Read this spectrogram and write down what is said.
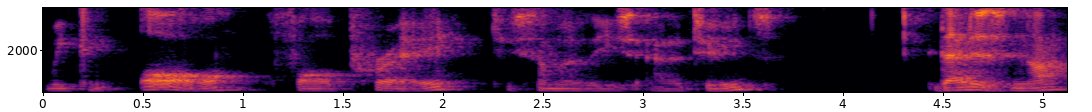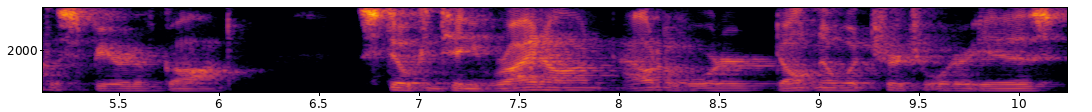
we can all fall prey to some of these attitudes. That is not the Spirit of God. Still continue right on, out of order, don't know what church order is,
